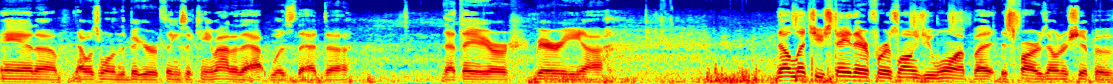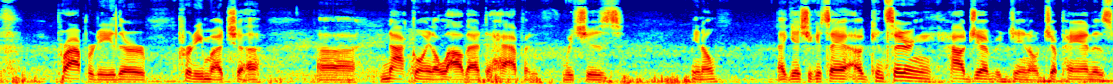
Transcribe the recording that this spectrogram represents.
and um, that was one of the bigger things that came out of that was that uh, that they are very uh, they'll let you stay there for as long as you want, but as far as ownership of property, they're pretty much uh, uh, not going to allow that to happen, which is, you know, I guess you could say, uh, considering how you know Japan is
